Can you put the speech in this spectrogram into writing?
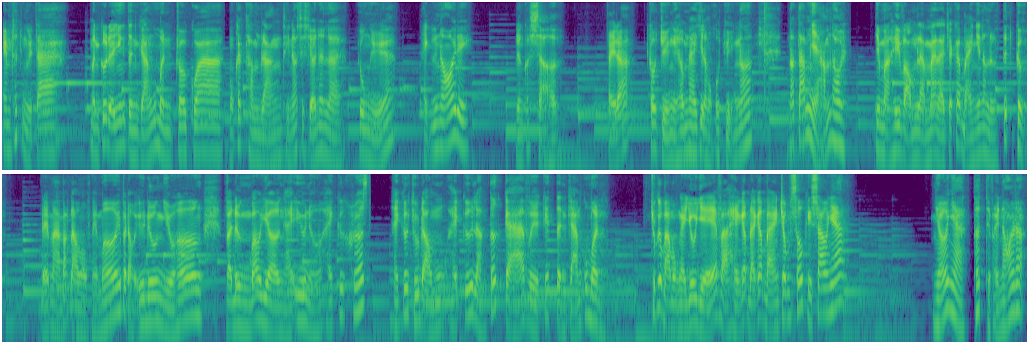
em thích người ta mình cứ để những tình cảm của mình trôi qua một cách thầm lặng thì nó sẽ trở nên là vô nghĩa. Hãy cứ nói đi, đừng có sợ. Vậy đó, câu chuyện ngày hôm nay chỉ là một câu chuyện nó nó tám nhảm thôi. Nhưng mà hy vọng là mang lại cho các bạn những năng lượng tích cực để mà bắt đầu một ngày mới, bắt đầu yêu đương nhiều hơn. Và đừng bao giờ ngại yêu nữa. Hãy cứ crush, hãy cứ chủ động, hãy cứ làm tất cả vì cái tình cảm của mình. Chúc các bạn một ngày vui vẻ và hẹn gặp lại các bạn trong số kỳ sau nhé. Nhớ nha, thích thì phải nói đó.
